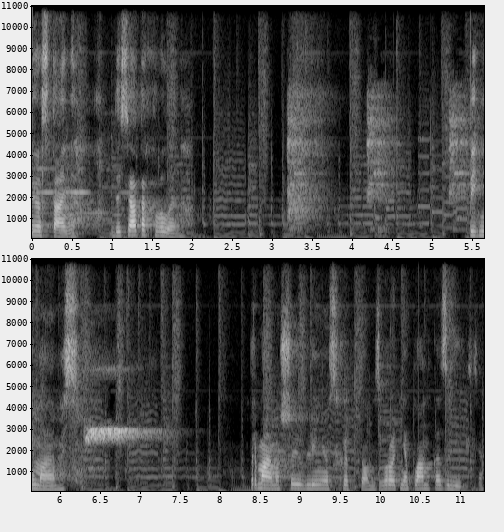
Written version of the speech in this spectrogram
І остання. Десята хвилина. Піднімаємось. Тримаємо шию в лінію з хребтом. Зворотня планка з ліктя.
